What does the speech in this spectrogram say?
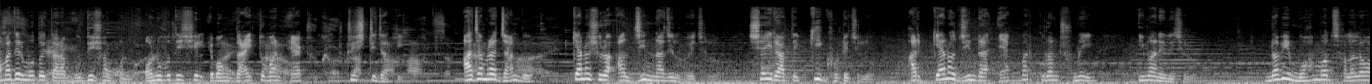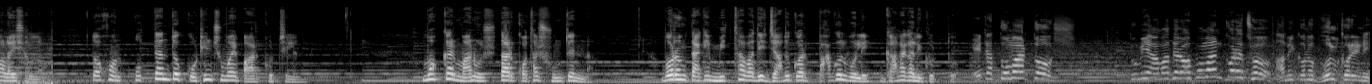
আমাদের মতোই তারা বুদ্ধিসম্পন্ন, অনুভূতিশীল এবং দায়িত্ববান এক সৃষ্টি জাতি আজ আমরা জানব কেন সুরা আল জিন নাজিল হয়েছিল, সেই রাতে কি ঘটেছিল, আর কেন জিনরা একবার কোরআন শুনেই ইমান এনেছিল। নবী মুহাম্মদ সাল্লাহ আলাই সাল্লাম তখন অত্যন্ত কঠিন সময় পার করছিলেন। মক্কার মানুষ তার কথা শুনতেন না। বরং তাকে মিথ্যাবাদী জাদুকর পাগল বলে গালাগালি করত। এটা তোমার দোষ। তুমি আমাদের অপমান করেছ। আমি কোনো ভুল করিনি।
